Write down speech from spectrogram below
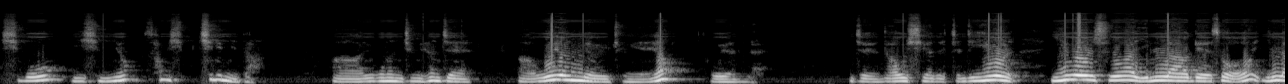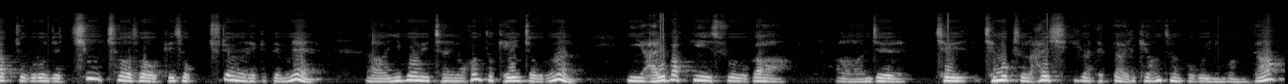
15, 26, 37입니다. 어, 요거는 지금 현재 어, 오연멸 중이에요. 오연멸. 이제 나올 시기가 됐죠. 이제 2월 2월 수와 일락에서 일락 쪽으로 이제 치우쳐서 계속 출연을 했기 때문에 어, 이번 2차에는 헌터 개인적으로는 이 알박기 수가 어, 이제 제, 제 몫을 할 시기가 됐다. 이렇게 헌터는 보고 있는 겁니다.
